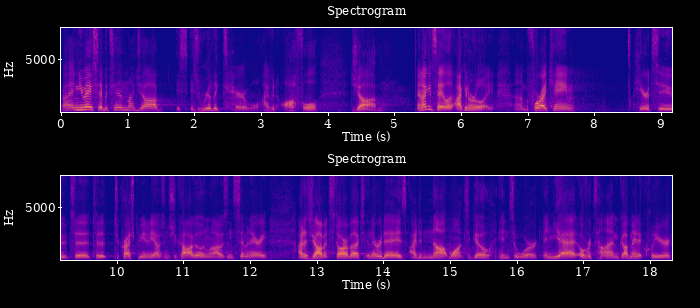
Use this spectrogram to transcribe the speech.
Right? And you may say, but Tim, my job is, is really terrible. I have an awful job. And I can say, look, I can relate. Um, before I came here to, to, to, to Christ Community, I was in Chicago, and when I was in seminary, I had a job at Starbucks, and there were days I did not want to go into work. And yet, over time, God made it clear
